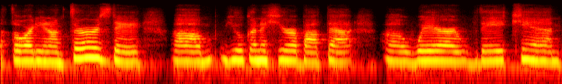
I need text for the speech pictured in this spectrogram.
Authority. And on Thursday, um, you're going to hear about that, uh, where they can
